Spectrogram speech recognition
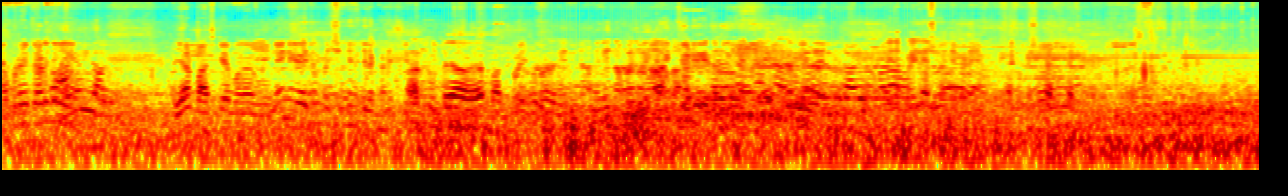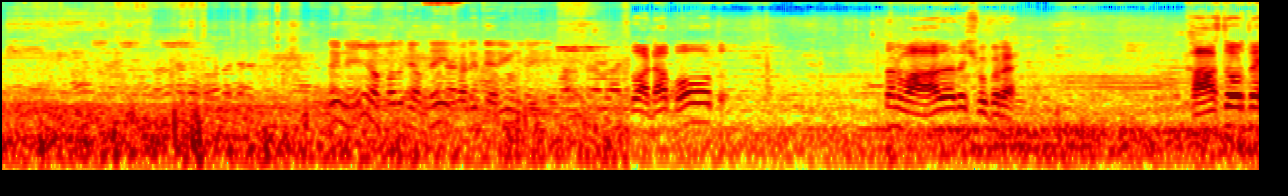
ਆਪਣੇ ਕੱਢ ਕੇ ਨਹੀਂ? ਯਾਰ ਬਚ ਕੇ ਮਰਾ ਨਹੀਂ ਨਹੀਂ ਇਹ ਤਾਂ ਪਿੱਛੇ ਨਹੀਂ ਰੱਖਣੀ ਆ ਟੁੱਟਿਆ ਹੋਇਆ ਪੱਤ ਨਹੀਂ ਨਹੀਂ ਆਪਾਂ ਤਾਂ ਜਾਂਦੇ ਹੀ ਸਾਡੀ ਤਿਆਰੀ ਹੋਣੀ ਚਾਹੀਦੀ ਤੁਹਾਡਾ ਬਹੁਤ ਧੰਨਵਾਦ ਹੈ ਤੇ ਸ਼ੁਕਰ ਹੈ। ਖਾਸ ਤੌਰ ਤੇ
